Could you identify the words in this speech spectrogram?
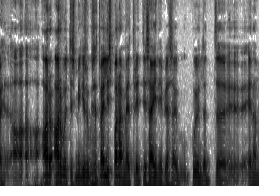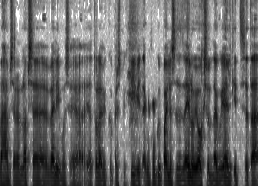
ar arvutis mingisugused välisparameetrid disainib ja sa kujundad enam-vähem selle lapse välimuse ja, ja tuleviku perspektiivid, aga see, kui palju sa teda elu jooksul nagu jälgid, seda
